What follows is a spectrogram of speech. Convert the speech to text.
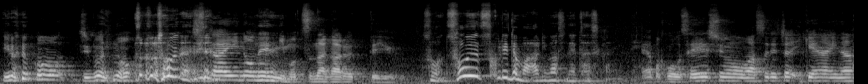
いろいろこう自分の 自戒の念にもつながるっていう。そうそういう作りでもありますね確かにね。やっぱこう青春を忘れちゃいけないな。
